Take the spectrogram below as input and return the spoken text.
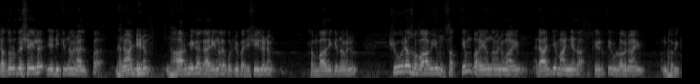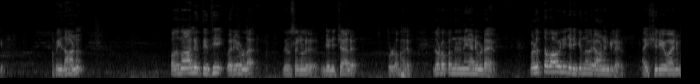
ചതുർദശയിൽ ജനിക്കുന്നവൻ അല്പ ധനാഢ്യനും ധാർമ്മിക കാര്യങ്ങളെക്കുറിച്ച് പരിശീലനം സമ്പാദിക്കുന്നവനും ശൂര സ്വഭാവിയും സത്യം പറയുന്നവനുമായും രാജ്യമാന്യത കീർത്തിയുള്ളവനായും ഭവിക്കും. അപ്പോൾ ഇതാണ് പതിനാല് തിഥി വരെയുള്ള ദിവസങ്ങൾ ജനിച്ചാൽ ഉള്ള ഫലം. ഇതോടൊപ്പം തന്നെ ഞാനിവിടെ വെളുത്ത ഭാവിൽ ജനിക്കുന്നവരാണെങ്കിൽ ഐശ്വര്യവാനും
